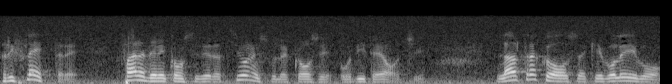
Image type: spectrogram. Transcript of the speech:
riflettere, fare delle considerazioni sulle cose udite oggi. L'altra cosa che volevo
